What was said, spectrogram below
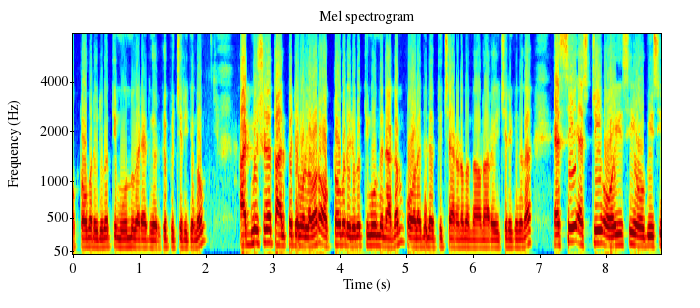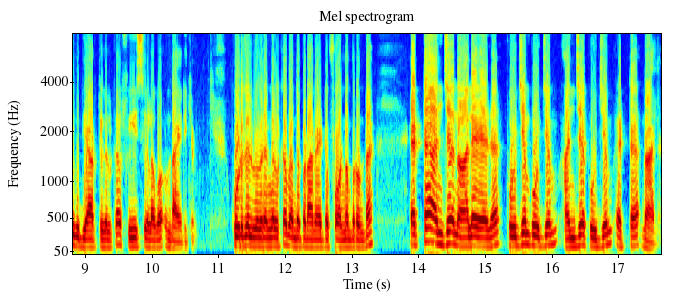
ഒക്ടോബർ ഇരുപത്തിമൂന്ന് വരെ ദീർഘിപ്പിച്ചിരിക്കുന്നു. അഡ്മിഷന് താല്പര്യമുള്ളവർ ഒക്ടോബർ ഇരുപത്തിമൂന്നിനകം കോളേജിൽ എത്തിച്ചേരണമെന്നാണ് അറിയിച്ചിരിക്കുന്നത്. S C S T O E C O B C വിദ്യാർത്ഥികൾക്ക് ഫീസ് ഇളവ് ഉണ്ടായിരിക്കും. കൂടുതൽ വിവരങ്ങൾക്ക് ബന്ധപ്പെടാനായിട്ട് ഫോൺ നമ്പറുണ്ട്. എട്ട് അഞ്ച് നാല് ഏഴ് പൂജ്യം പൂജ്യം അഞ്ച് പൂജ്യം എട്ട് നാല്.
